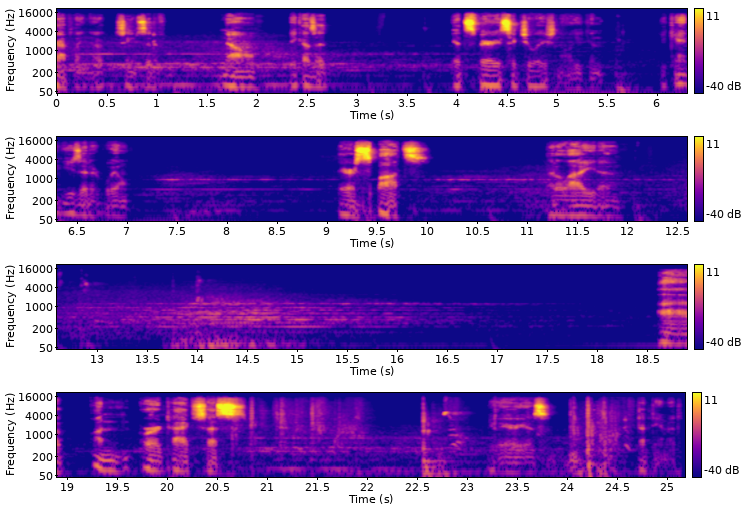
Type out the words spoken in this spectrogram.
Grappling hook seems to def- no, because it it's very situational. You can you can't use it at will. There are spots that allow you to uh un or to access new areas. God damn it.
